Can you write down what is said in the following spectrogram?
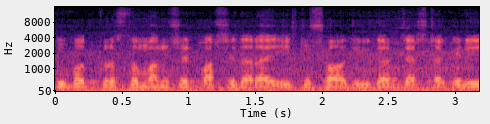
বিপদগ্রস্ত মানুষের পাশে দাঁড়াই একটু সহযোগিতার চেষ্টা করি।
